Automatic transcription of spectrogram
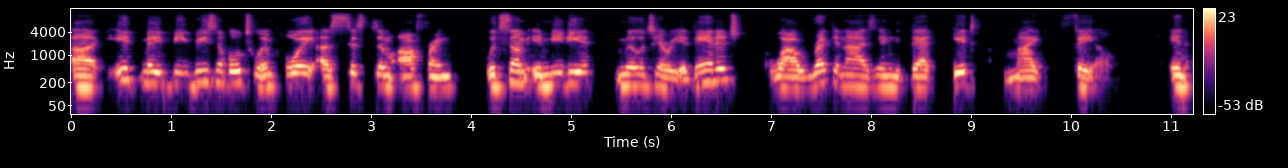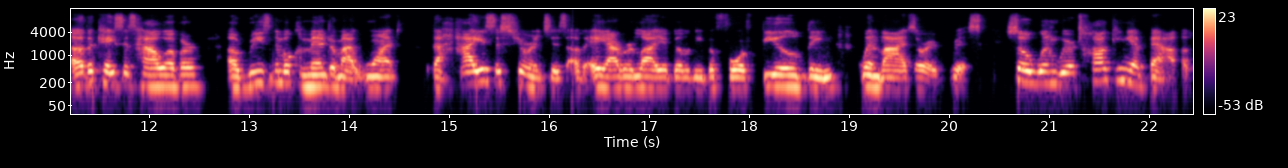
uh, it may be reasonable to employ a system offering with some immediate military advantage while recognizing that it might fail. In other cases, however, a reasonable commander might want the highest assurances of AI reliability before fielding when lives are at risk. So when we're talking about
